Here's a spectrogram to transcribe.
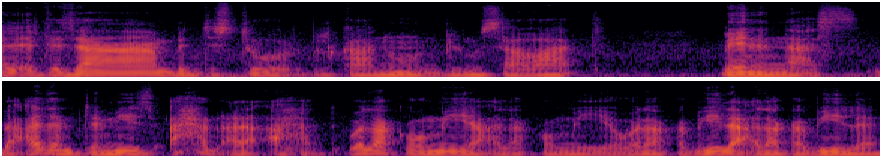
الالتزام بالدستور بالقانون بالمساواة بين الناس بعدم تمييز أحد على أحد ولا قومية على قومية ولا قبيلة على قبيلة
